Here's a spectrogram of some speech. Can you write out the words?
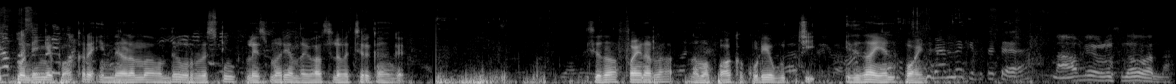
இப்போ நீங்கள் பார்க்குற இந்த இடம் தான் வந்து ஒரு ரெஸ்டிங் பிளேஸ் மாதிரி அந்த காலத்தில் வச்சுருக்காங்க இதுதான் ஃபைனலாக நம்ம பார்க்கக்கூடிய உச்சி. இதுதான் என் பாயிண்ட் நாமளே எவ்வளோ ஸ்லோவாக வரலாம்.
